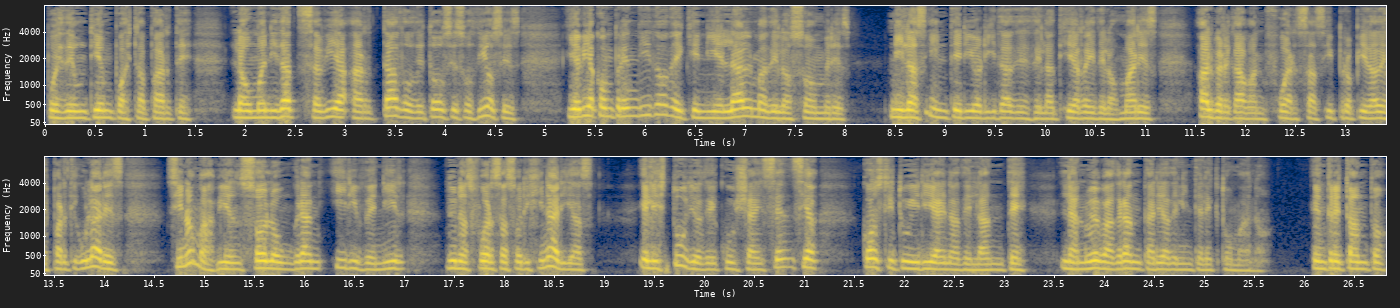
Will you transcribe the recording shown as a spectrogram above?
pues de un tiempo a esta parte la humanidad se había hartado de todos esos dioses y había comprendido de que ni el alma de los hombres, ni las interioridades de la tierra y de los mares albergaban fuerzas y propiedades particulares, sino más bien sólo un gran ir y venir de unas fuerzas originarias, el estudio de cuya esencia constituiría en adelante la nueva gran tarea del intelecto humano. Entretanto,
